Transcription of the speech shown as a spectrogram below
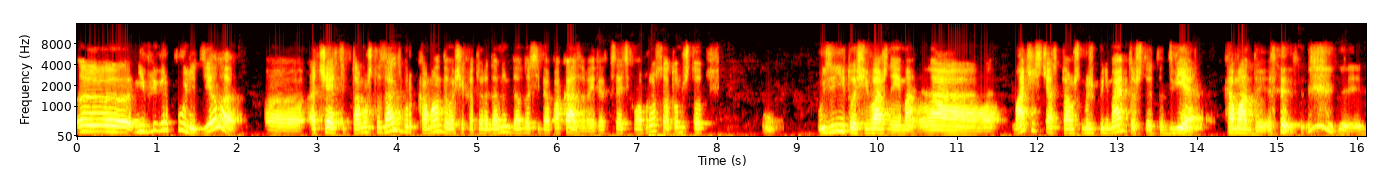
э, не в Ливерпуле дело э, отчасти, потому что Зальцбург команда вообще, которая давным-давно себя показывает. Это, кстати, к вопросу о том, что у Зенита очень важные а, матчи сейчас, потому что мы же понимаем то, что это две команды.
